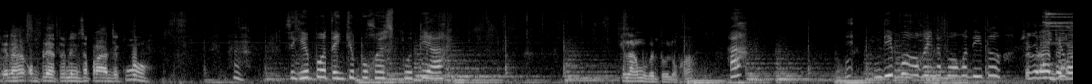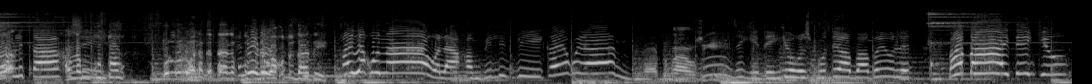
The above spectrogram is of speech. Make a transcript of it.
Kailangan kompleto na yun sa project mo. Sige po, thank you po Kuya Sputi ah. Kailangan mo ba tulong ka? Ha? Eh, hindi po, okay na po ako dito. Sigurado Thank you ka? po ulit ah, kasi... Alam ko to. Tulungan na kita. Alam ko, ginawa ko to dati. Kaya ko na! Wala kang bilib eh. Kaya ko yan. Sigurado ka. O, sige. Hmm, sige, thank you Kuya Sputi ah. Bye-bye ulit. Bye-bye! Thank you!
